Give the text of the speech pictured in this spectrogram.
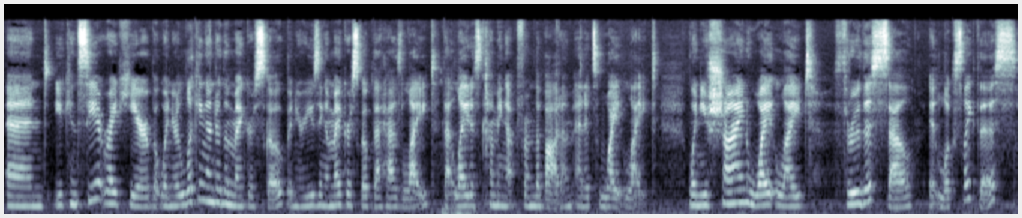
And you can see it right here, but when you're looking under the microscope and you're using a microscope that has light, that light is coming up from the bottom and it's white light. When you shine white light through this cell, it looks like this,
